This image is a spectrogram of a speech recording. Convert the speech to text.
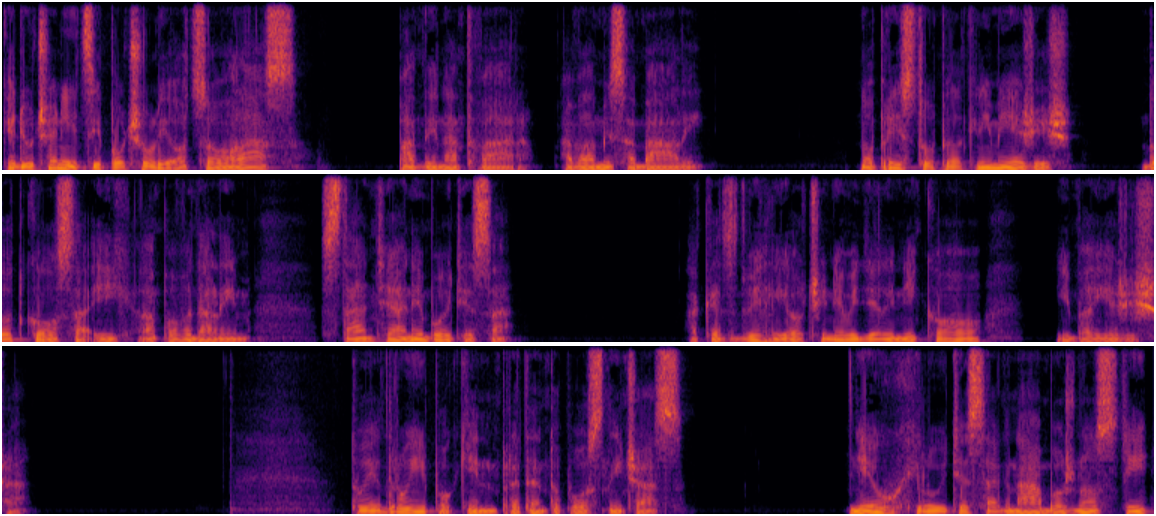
Keď učeníci počuli otcov hlas, padli na tvár a veľmi sa báli – No pristúpil k ním Ježiš, dotkol sa ich a povedal im, staňte a nebojte sa. A keď zdvihli oči, nevideli nikoho, iba Ježiša. Tu je druhý pokyn pre tento pôstny čas. Neuchylujte sa k nábožnosti,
